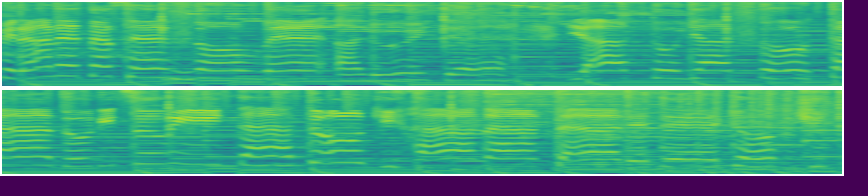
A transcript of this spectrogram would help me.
められた線の上歩いてやっとやっとたどり着いた解き放たれて今日一人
